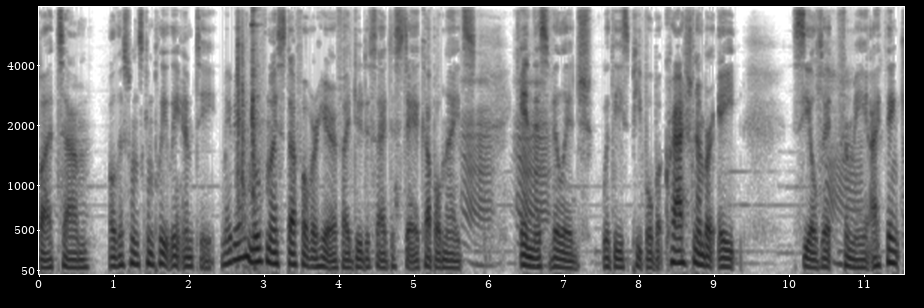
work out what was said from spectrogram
but um, oh, this one's completely empty. Maybe I'll move my stuff over here if I do decide to stay a couple nights in this village with these people. But crash number eight seals it for me. I think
